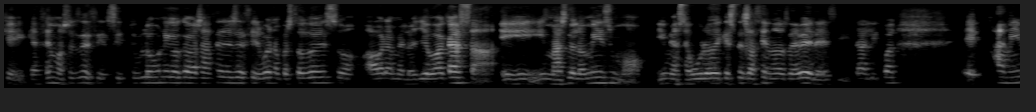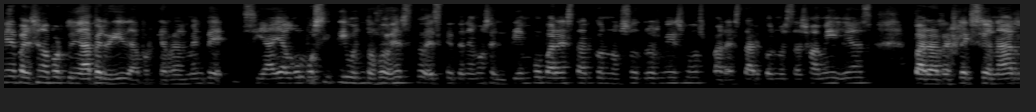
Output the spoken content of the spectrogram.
que, hacemos. Es decir, si tú lo único que vas a hacer es decir, bueno, pues todo eso ahora me lo llevo a casa y, más de lo mismo y me aseguro de que estés haciendo los deberes y tal y cual, eh, a mí me parece una oportunidad perdida, porque realmente si hay algo positivo en todo esto es que tenemos el tiempo para estar con nosotros mismos, para estar con nuestras familias, para reflexionar,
